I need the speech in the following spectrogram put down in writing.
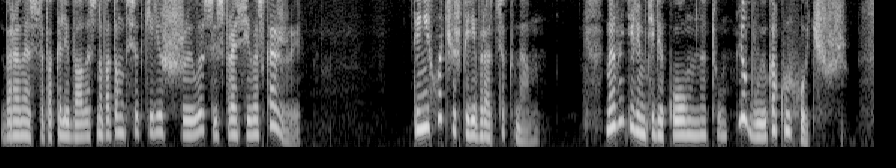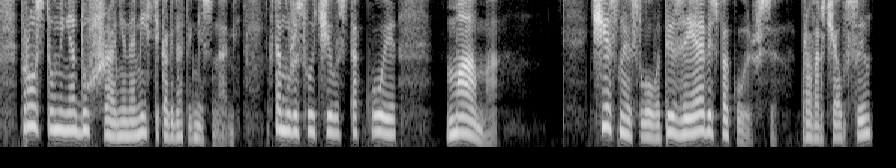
Баронесса поколебалась, но потом все-таки решилась и спросила, — скажи, ты не хочешь перебраться к нам? Мы выделим тебе комнату, любую, какую хочешь. Просто у меня душа не на месте, когда ты не с нами. К тому же случилось такое... Мама, честное слово, ты зря беспокоишься, — проворчал сын,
